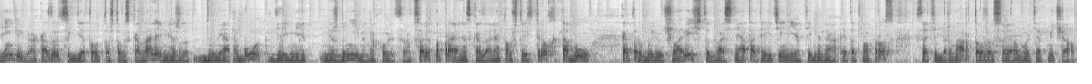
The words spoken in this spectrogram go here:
Деньги оказываются где-то, вот то, что вы сказали, между двумя табу, где имеет, между ними находится. Вы абсолютно правильно сказали о том, что из трех табу, которые были у человечества, два снято, а третье нет. Именно этот вопрос, кстати, Бернар тоже в своей работе отмечал.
